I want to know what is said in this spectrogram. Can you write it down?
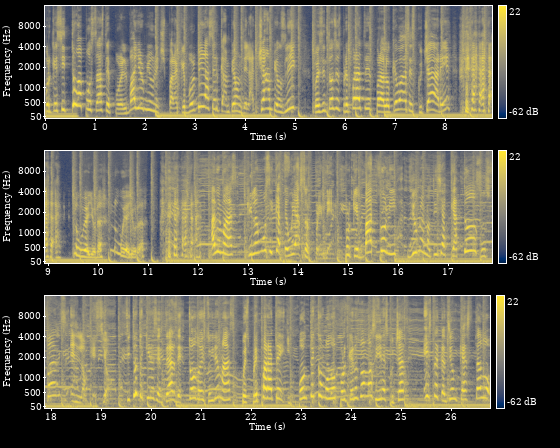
Porque si tú apostaste por el Bayern Múnich para que volviera a ser campeón de la Champions League, pues entonces prepárate para lo que vas a escuchar, ¿eh? no voy a llorar, no voy a llorar. Además, que la música te voy a sorprender, porque Bad Bunny dio una noticia que a todos sus fans enloqueció. Si tú te quieres enterar de todo esto y demás, pues prepárate y ponte cómodo porque nos vamos a ir a escuchar esta canción que ha estado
